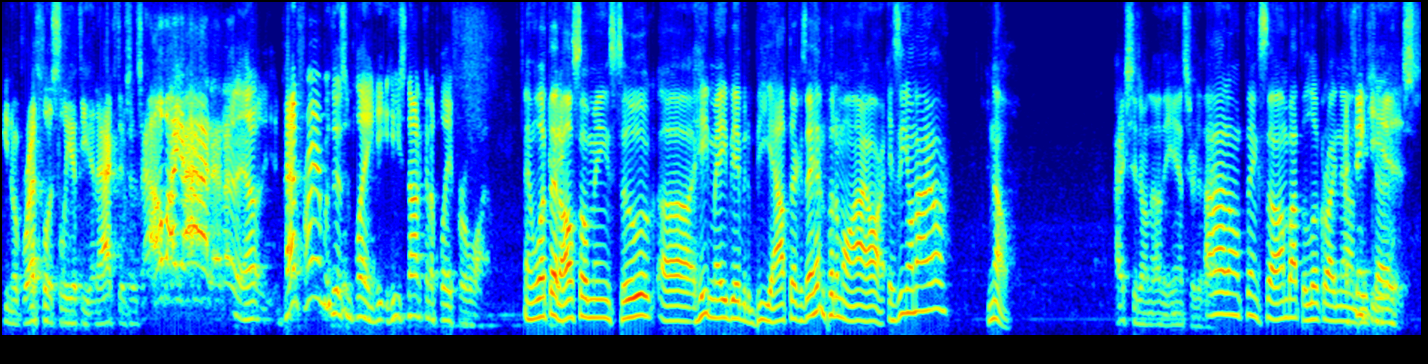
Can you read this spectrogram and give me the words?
you know, breathlessly at the inactives and say, "Oh my God!" Pat Freiermuth isn't playing. He, he's not going to play for a while. And what that also means too, uh, he may be able to be out there because they hadn't put him on IR. Is he on IR? No, I actually don't know the answer to that. I don't think so. I'm about to look right now. I think he is.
